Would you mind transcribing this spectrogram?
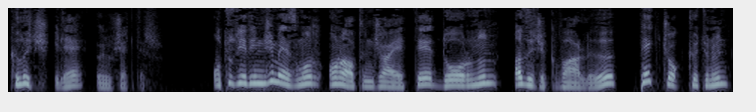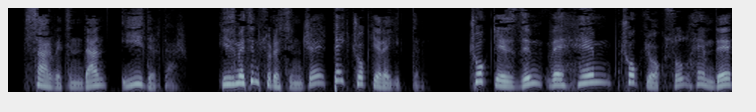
kılıç ile ölecektir. 37. mezmur 16. ayette doğrunun azıcık varlığı pek çok kötünün servetinden iyidir der. Hizmetim süresince pek çok yere gittim. Çok gezdim ve hem çok yoksul hem de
